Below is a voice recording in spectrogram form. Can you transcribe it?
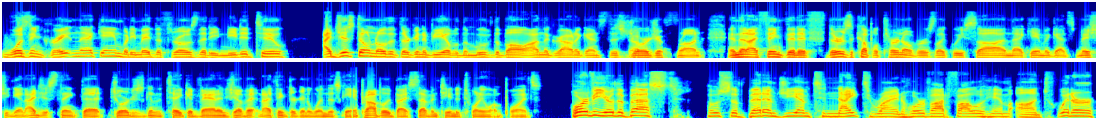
wasn't great in that game, but he made the throws that he needed to. I just don't know that they're going to be able to move the ball on the ground against this Georgia front. And then I think that if there's a couple turnovers like we saw in that game against Michigan, I just think that Georgia's going to take advantage of it. And I think they're going to win this game probably by 17 to 21 points. Horvey, you're the best. Host of BetMGM tonight, Ryan Horvat. Follow him on Twitter.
